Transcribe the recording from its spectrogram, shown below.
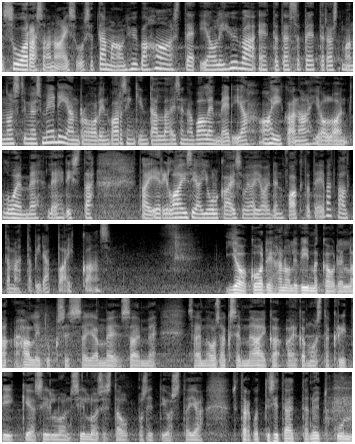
suorasanaisuus. Ja tämä on hyvä haaste ja oli hyvä, että tässä Peter Östman nosti myös median roolin, varsinkin tällaisena valemedia-aikana, jolloin luemme lehdistä tai erilaisia julkaisuja, joiden faktat eivät välttämättä pidä paikkaansa. Joo, KDhan oli viime kaudella hallituksessa ja me saimme, saimme osaksemme aika, aikamoista kritiikkiä silloin silloisesta oppositiosta. Ja se tarkoitti sitä, että nyt kun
